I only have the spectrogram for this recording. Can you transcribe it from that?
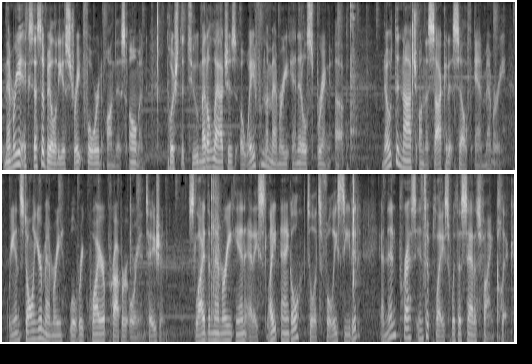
Memory accessibility is straightforward on this Omen. Push the two metal latches away from the memory and it'll spring up. Note the notch on the socket itself and memory. Reinstalling your memory will require proper orientation. Slide the memory in at a slight angle till it's fully seated, and then press into place with a satisfying click.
